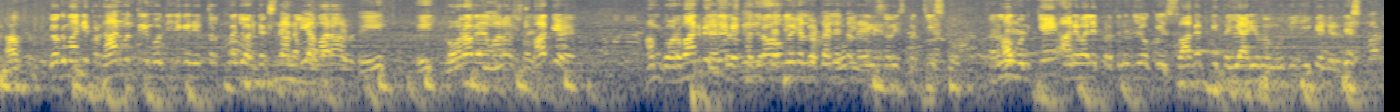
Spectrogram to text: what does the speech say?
क्योंकि माननीय प्रधानमंत्री मोदी जी के नेतृत्व में जो अध्यक्षता मिली हमारा एक गौरव है हमारा सौभाग्य है। हम गौरवान्वित हैं कि खजुराहो में चौबीस पच्चीस को। हम उनके आने वाले प्रतिनिधियों के स्वागत की तैयारियों में मोदी जी के निर्देश पर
